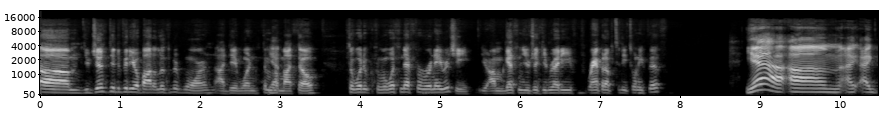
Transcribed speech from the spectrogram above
um you just did a video about Elizabeth Warren. I did one similar yep. myself. So what, what's next for Rene Ritchie? I'm guessing you're just getting ready, ramp it up to the 25th. Yeah, um, I, I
